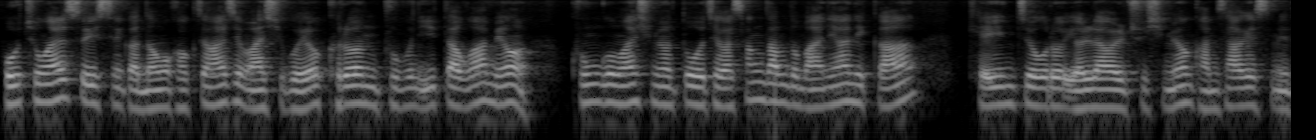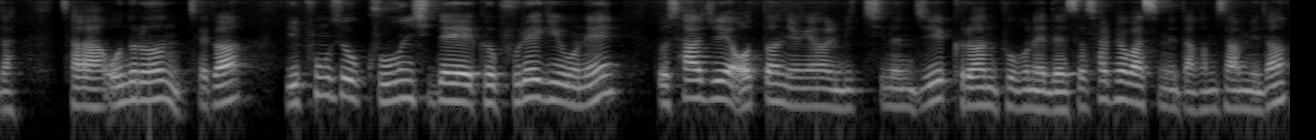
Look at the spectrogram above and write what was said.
보충할 수 있으니까 너무 걱정하지 마시고요. 그런 부분이 있다고 하면 궁금하시면 또 제가 상담도 많이 하니까 개인적으로 연락을 주시면 감사하겠습니다. 자, 오늘은 제가 이 풍수 구운 시대의 그 불의 기운에 또 사주에 어떤 영향을 미치는지 그런 부분에 대해서 살펴봤습니다. 감사합니다.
